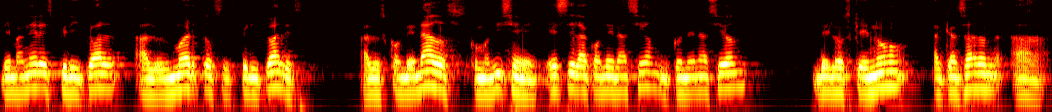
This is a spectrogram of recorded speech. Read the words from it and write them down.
de manera espiritual a los muertos espirituales, a los condenados, como dice, esa es la condenación, condenación de los que no alcanzaron a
